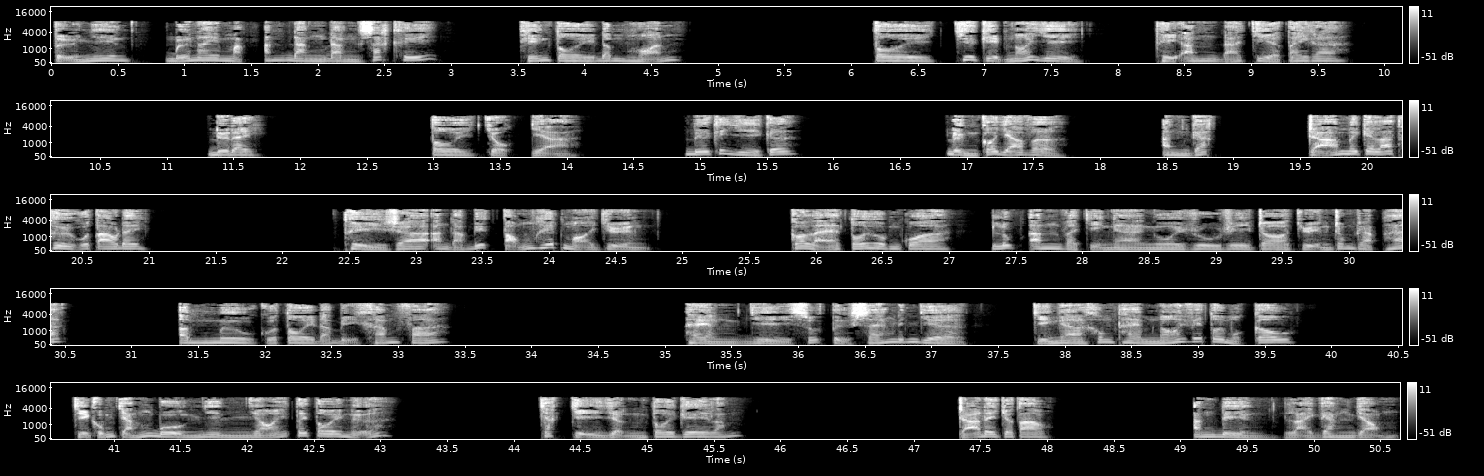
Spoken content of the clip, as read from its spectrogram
Tự nhiên, bữa nay mặt anh đằng đằng sát khí, khiến tôi đâm hoảng. Tôi chưa kịp nói gì, thì anh đã chìa tay ra. Đưa đây. Tôi chột dạ. Đưa cái gì cơ? Đừng có giả vờ. Anh gắt. Trả mấy cái lá thư của tao đây. Thì ra anh đã biết tổng hết mọi chuyện. Có lẽ tối hôm qua, lúc anh và chị Ngà ngồi ru rì trò chuyện trong rạp hát, âm mưu của tôi đã bị khám phá. Hèn gì suốt từ sáng đến giờ, chị nga không thèm nói với tôi một câu. Chị cũng chẳng buồn nhìn nhói tới tôi nữa. Chắc chị giận tôi ghê lắm. Trả đây cho tao. Anh Điền lại gằn giọng.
